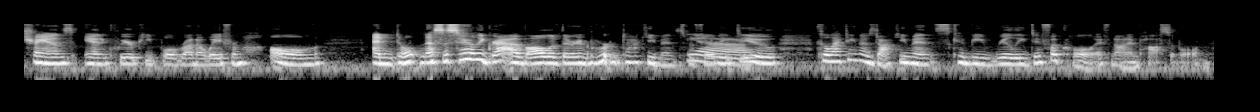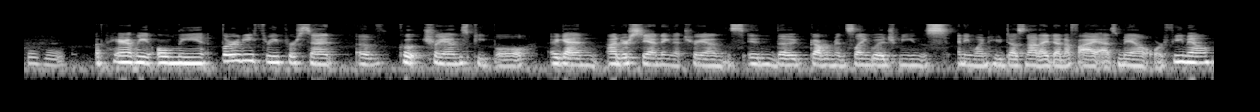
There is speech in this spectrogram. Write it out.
trans and queer people run away from home and don't necessarily grab all of their important documents before Yeah. they do, collecting those documents can be really difficult, if not impossible. Mm-hmm. Apparently, only 33% of quote trans people, again, understanding that trans in the government's language means anyone who does not identify as male or female,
